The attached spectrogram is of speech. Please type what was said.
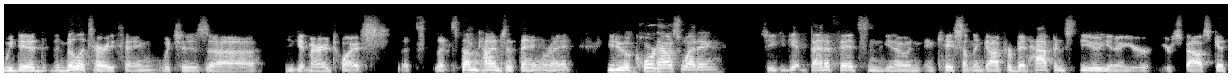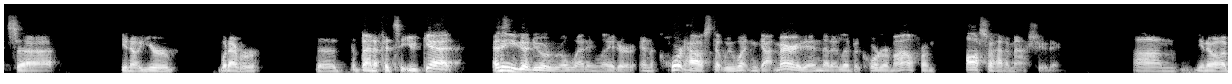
we did the military thing, which is uh, you get married twice. That's that's sometimes a thing, right? You do a courthouse wedding, so you could get benefits and you know in, in, case something god forbid happens to you you know your your spouse gets uh you know your whatever the the benefits that you get. And then you go do a real wedding later. And the courthouse that we went and got married in that i lived a quarter mile from also had a mass shooting. Um, you know a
